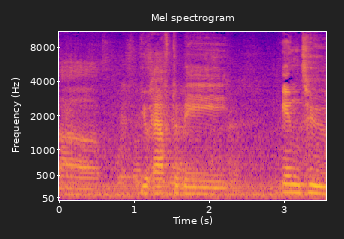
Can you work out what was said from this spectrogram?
Uh, you have to be into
